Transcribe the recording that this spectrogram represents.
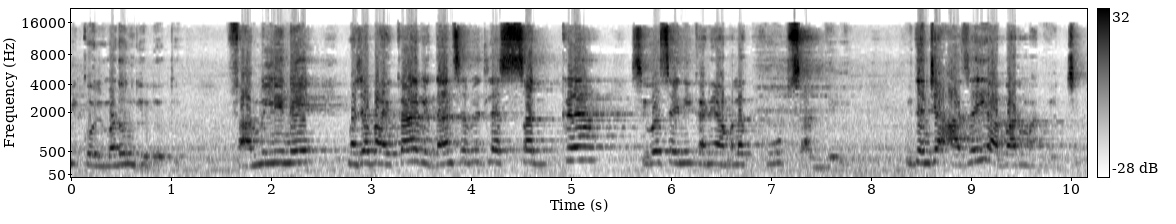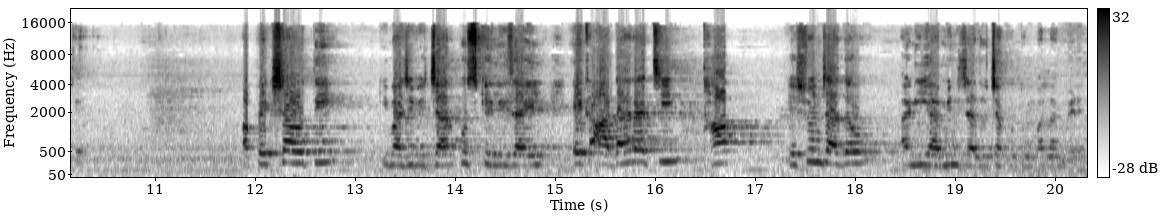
मी कोलमडून गेली होती. फॅमिलीने माझ्या बायकाळा विधानसभेतल्या सगळ्या शिवसैनिकांनी आम्हाला खूप साथ दिली. मी त्यांचे आजही आभार मानू इच्छिते. अपेक्षा होती की माझी विचारपूस केली जाईल. एक आधाराची थाप यशवंत जाधव आणि यामिनी जाधवच्या कुटुंबाला मिळेल.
